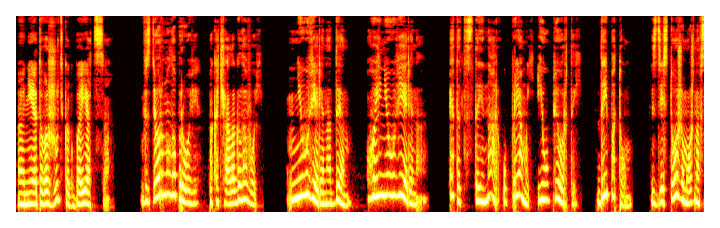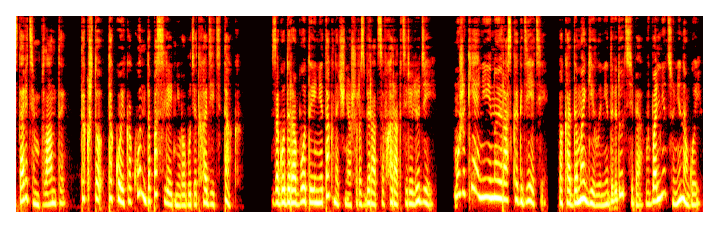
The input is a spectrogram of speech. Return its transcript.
Они этого жуть как боятся. Вздернула брови, покачала головой. Не уверена, Дэн. Ой, не уверена. Этот Стейнар упрямый и упертый. Да и потом, здесь тоже можно вставить импланты. Так что такой, как он, до последнего будет ходить так. За годы работы и не так начнешь разбираться в характере людей. Мужики они иной раз как дети, пока до могилы не доведут себя в больницу ни ногой.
